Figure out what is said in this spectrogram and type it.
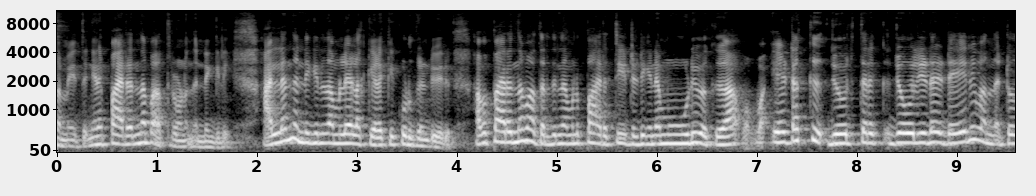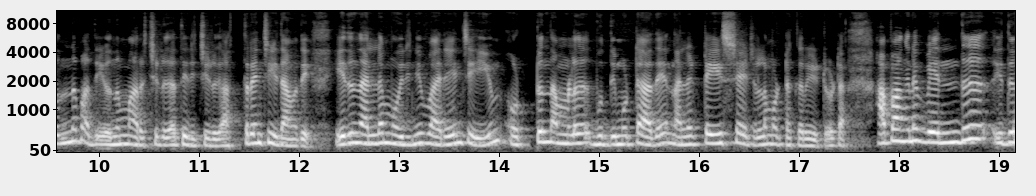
സമയത്ത്. ഇങ്ങനെ പരന്ന പാത്രമാണെന്നുണ്ടെങ്കിൽ. അല്ലെന്നുണ്ടെങ്കിൽ നമ്മൾ ഇളക്കി ഇളക്കി കൊടുക്കേണ്ടി വരും. അപ്പോൾ പരന്ന പാത്രത്തിൽ നമ്മൾ പരത്തിയിട്ടിട്ട് ഇങ്ങനെ മൂടി വെക്കുക. ഇടയ്ക്ക് ജോലി തിരക്ക് ജോലിയുടെ ഇടയിൽ വന്നിട്ട് ഒന്ന് പതിയെ ഒന്ന് മറിച്ചിടുക തിരിച്ചിടുക. അത്രയും ചെയ്താൽ മതി. ഇത് നല്ല മുരിഞ്ഞ് വരെയും ചെയ്യും. ഒട്ടും നമ്മൾ ബുദ്ധിമുട്ടാതെ നല്ല ടേസ്റ്റ് ആയിട്ടുള്ള മുട്ടക്കറി കിട്ടും കേട്ടോ. അപ്പോൾ അങ്ങനെ വെന്ത് ഇത്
